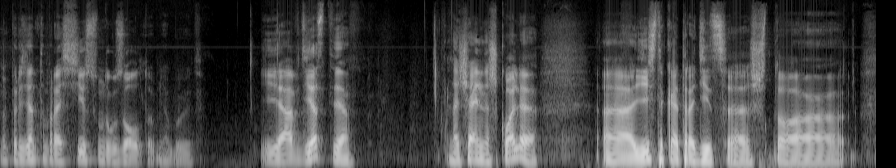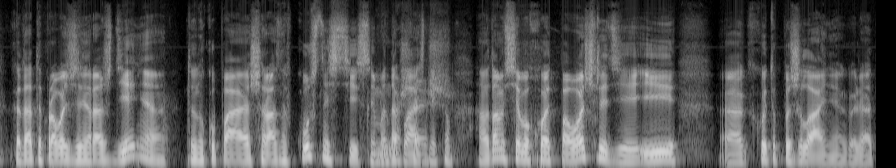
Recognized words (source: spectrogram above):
Ну, президентом России сундук золота у меня будет. Я в детстве, в начальной школе, э, есть такая традиция, что когда ты проводишь день рождения, ты накупаешь разных вкусностей с своим одноклассником, а потом все выходят по очереди и какое-то пожелание говорят.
